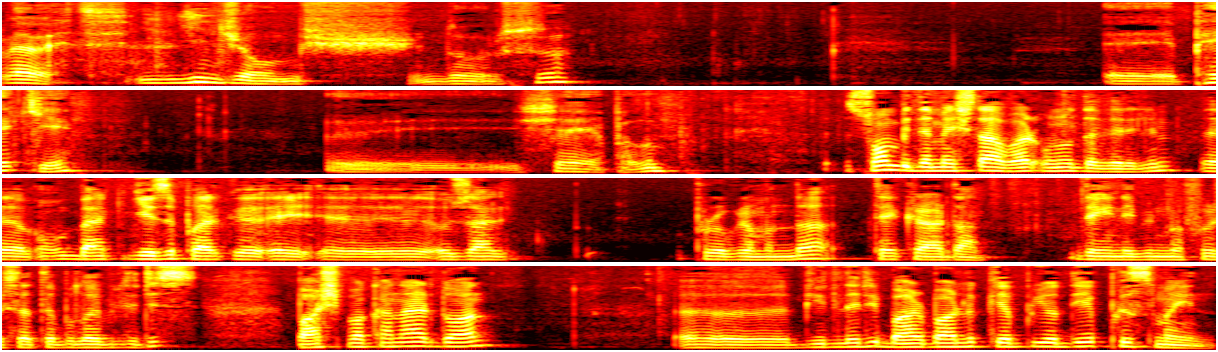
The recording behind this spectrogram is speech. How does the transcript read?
Evet ilginç olmuş doğrusu. Ee, peki ee, şey yapalım. Son bir demeç daha var onu da verelim. Ee, onu belki Gezi Parkı e, e, özel programında tekrardan değinebilme fırsatı bulabiliriz. Başbakan Erdoğan e, birileri barbarlık yapıyor diye pısmayın.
